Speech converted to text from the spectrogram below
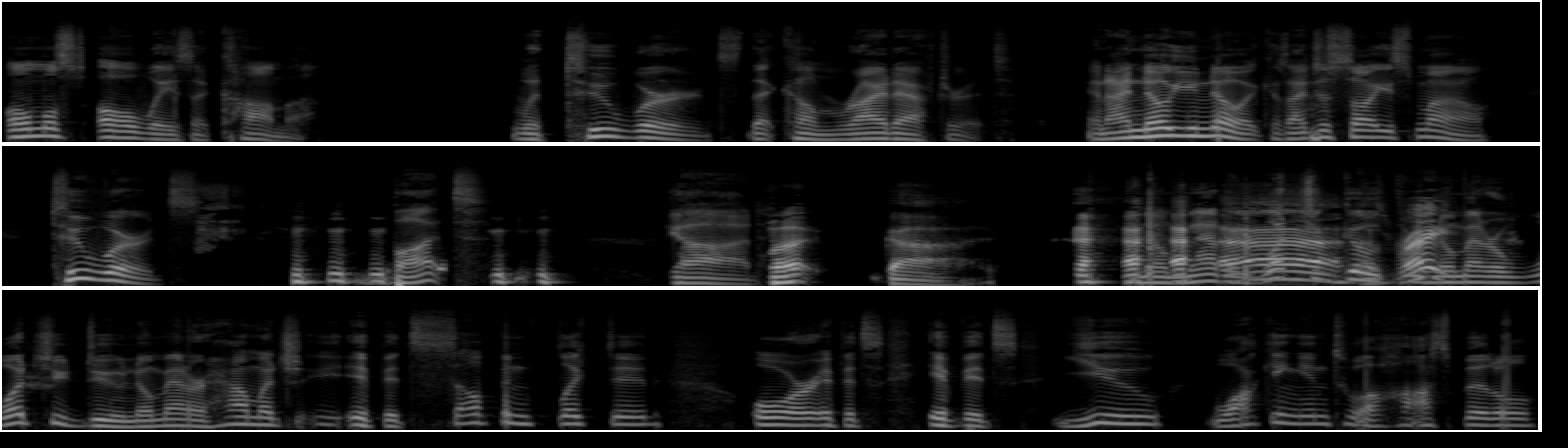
almost always a comma with two words that come right after it. And I know you know it because I just saw you smile. Two words, but God. but God. No matter what you go through, right. no matter what you do, no matter how much if it's self-inflicted or if it's if it's you walking into a hospital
